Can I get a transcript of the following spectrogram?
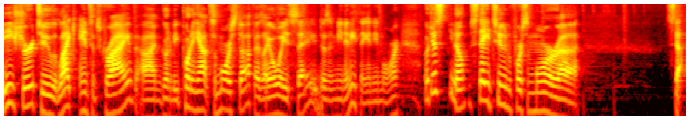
Be sure to like and subscribe. I'm going to be putting out some more stuff, as I always say. It doesn't mean anything anymore. But just, you know, stay tuned for some more uh, stuff.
